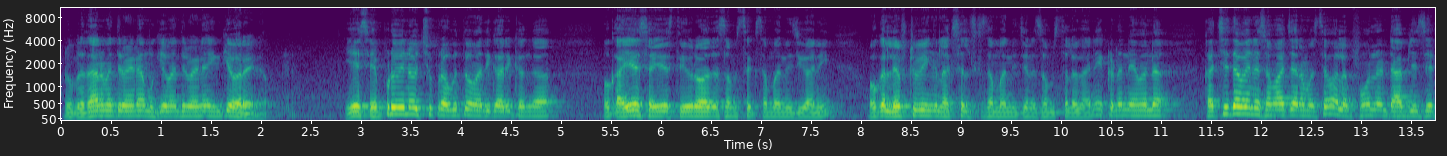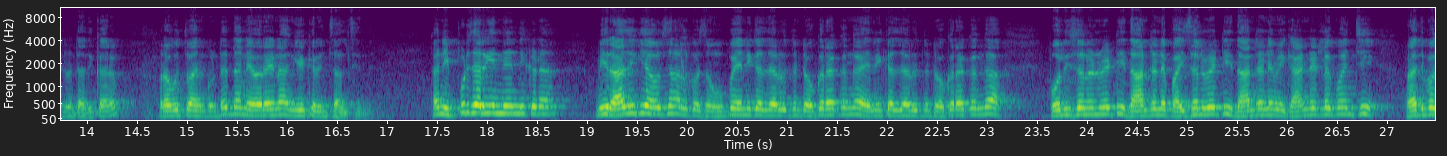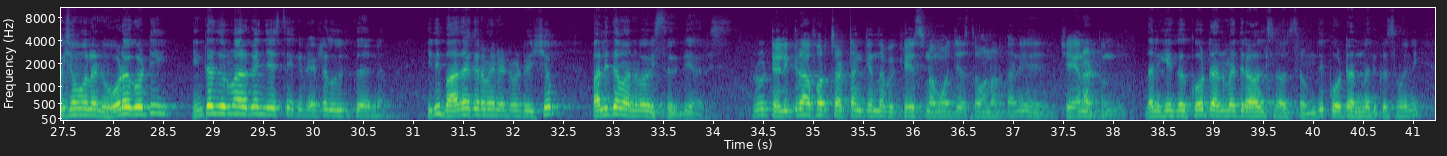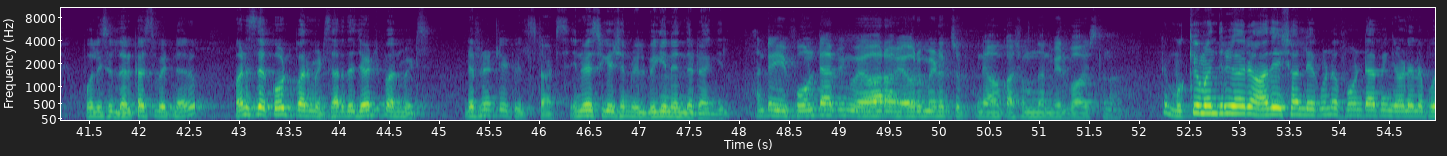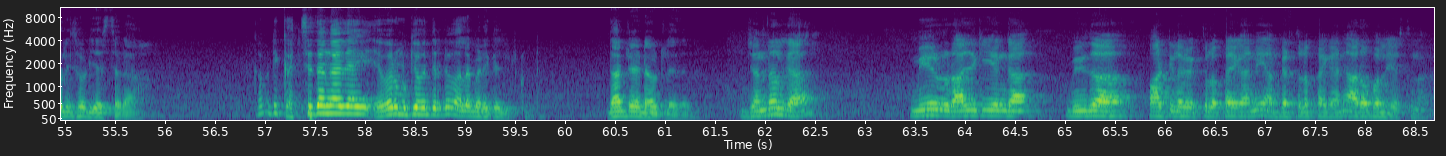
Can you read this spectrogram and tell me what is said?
నువ్వు ప్రధానమంత్రి అయినా ముఖ్యమంత్రి అయినా ఇంకెవరైనా. ఎస్ ఎప్పుడు వినొచ్చు ప్రభుత్వం అధికారికంగా? ఒక ఐఎస్ ఐఎస్ తీవ్రవాద సంస్థకి సంబంధించి కానీ ఒక లెఫ్ట్ వింగ్ నక్సల్స్కి సంబంధించిన సంస్థలో కానీ ఎక్కడన్నా ఏమైనా ఖచ్చితమైన సమాచారం వస్తే వాళ్ళ ఫోన్లను ట్యాప్ చేసేటువంటి అధికారం ప్రభుత్వానికి ఉంటే దాన్ని ఎవరైనా అంగీకరించాల్సిందే. కానీ ఇప్పుడు జరిగింది ఏంది ఇక్కడ? మీ రాజకీయ అవసరాల కోసం ఉప ఎన్నికలు జరుగుతుంటే ఒక రకంగా ఎన్నికలు జరుగుతుంటే ఒక రకంగా పోలీసులను పెట్టి దాంట్లోనే పైసలు పెట్టి దాంట్లోనే మీ క్యాండిడేట్లకు పంచి ప్రతిపక్షం వాళ్ళని ఓడగొట్టి ఇంత దుర్మార్గం చేస్తే ఇక్కడ ఎట్లా కుదురుతుందన్న? ఇది బాధాకరమైనటువంటి విషయం. ఫలితం అనుభవిస్తుంది బీఆర్ఎస్. ఇప్పుడు టెలిగ్రాఫర్ చట్టం కింద కేసు నమోదు చేస్తామన్నారు కానీ చేయనట్టుంది. దానికి ఇంకా కోర్టు అనుమతి రావాల్సిన అవసరం ఉంది. కోర్టు అనుమతి కోసమని పోలీసులు దరఖాస్తు పెట్టినారు. Once the court permits or the judge permits definitely it will starts investigation will begin in that angle అంటే ఈ ఫోన్ ట్యాపింగ్ వ్యవహారం ఎవరి మీదకి చుట్టుకునే అవకాశం ఉందని మీరు భావిస్తున్నారు? అంటే ముఖ్యమంత్రి గారి ఆదేశాలు లేకుండా ఫోన్ ట్యాపింగ్ ఎవడైనా పోలీసు వాడు చేస్తాడా? కాబట్టి ఖచ్చితంగా అది ఎవరు ముఖ్యమంత్రి అంటే వాళ్ళ మెడకే చుట్టుకుంటారు దాంట్లో ఏం డౌట్ లేదండి. జనరల్గా మీరు రాజకీయంగా వివిధ పార్టీల వ్యక్తులపై కానీ అభ్యర్థులపై కానీ ఆరోపణలు చేస్తున్నారు.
